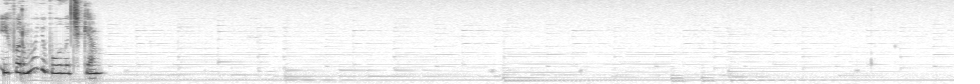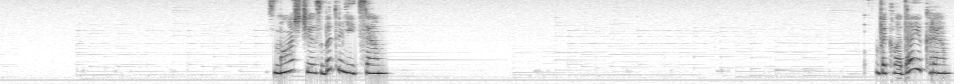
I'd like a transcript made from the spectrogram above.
І формую булочки. Змащую збитим яйцем. Викладаю крем,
